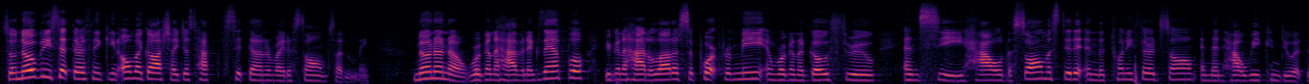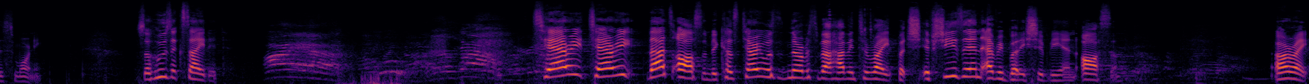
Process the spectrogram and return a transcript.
So nobody sit there thinking, oh my gosh, I just have to sit down and write a psalm suddenly. No, no, no. We're going to have an example. You're going to have a lot of support from me, and we're going to go through and see how the psalmist did it in the 23rd psalm and then how we can do it this morning. So, who's excited? Terry, Terry, that's awesome because Terry was nervous about having to write, but if she's in, everybody should be in. Awesome. All right.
